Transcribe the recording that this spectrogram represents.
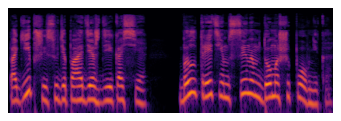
Погибший, судя по одежде и косе, был третьим сыном дома шиповника.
